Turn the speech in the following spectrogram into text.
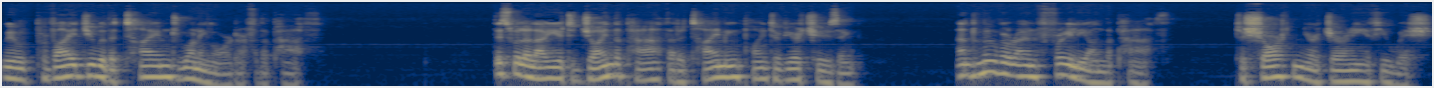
we will provide you with a timed running order for the path. This will allow you to join the path at a timing point of your choosing and move around freely on the path to shorten your journey if you wish.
